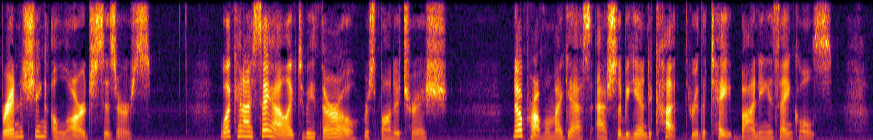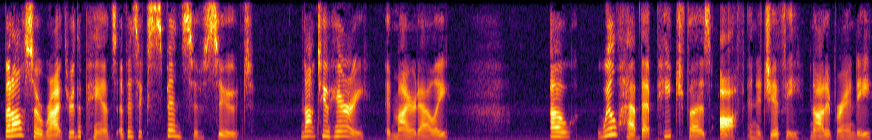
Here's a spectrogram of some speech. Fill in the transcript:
brandishing a large scissors. What can I say? I like to be thorough, responded Trish. No problem, I guess. Ashley began to cut through the tape binding his ankles, but also right through the pants of his expensive suit. Not too hairy, admired Allie. Oh, we'll have that peach fuzz off in a jiffy, nodded Brandy.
